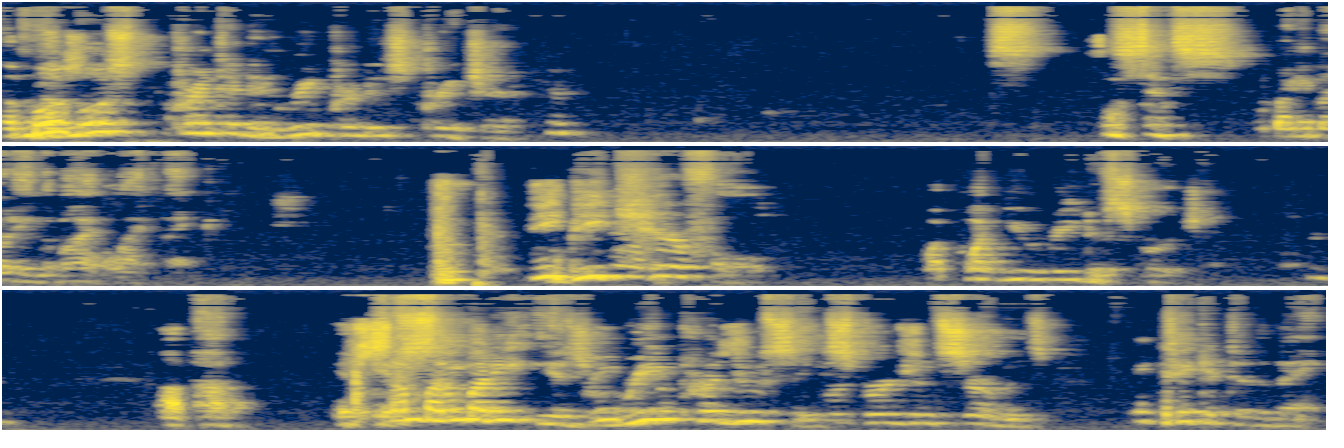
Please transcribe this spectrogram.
the the most most printed and reproduced preacher s- since anybody in the Bible, I think. Be, be careful what, what you read of Spurgeon. uh, if If somebody, is reproducing Spurgeon's sermons, take it to the bank.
